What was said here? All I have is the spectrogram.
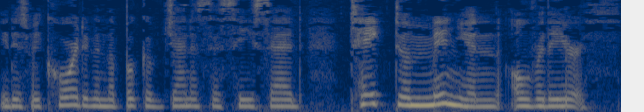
it is recorded in the book of Genesis, he said, Take dominion over the earth.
